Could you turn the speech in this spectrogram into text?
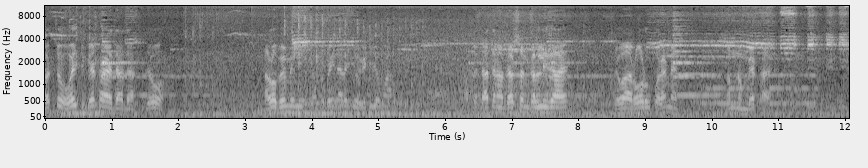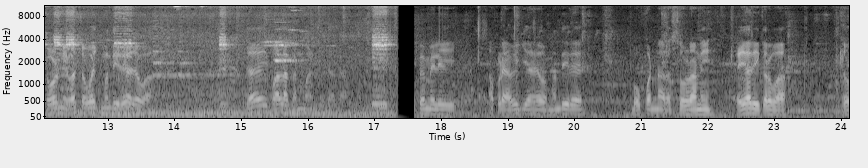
વચ્ચો હોય જ બેઠા છે દાદા. જુઓ. હાલો ફેમિલી, તમે બહેના રહેજો વિડીયોમાં. આપણે દાદાના દર્શન કરી લીધા હે. જો રોડ ઉપર હે ને અમનમ બેઠા હે. રોડની વચ્ચો વચ મંદિર હે જવા. જય બાલક હનુમાનજી દાદા. ફેમિલી આપણે આવી ગયા હવે મંદિરે. બપોરના રસોડાની તૈયારી કરવા. તો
